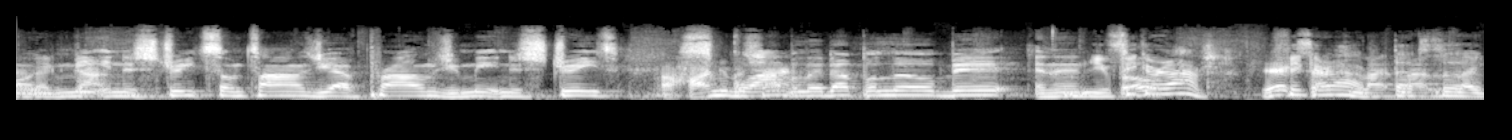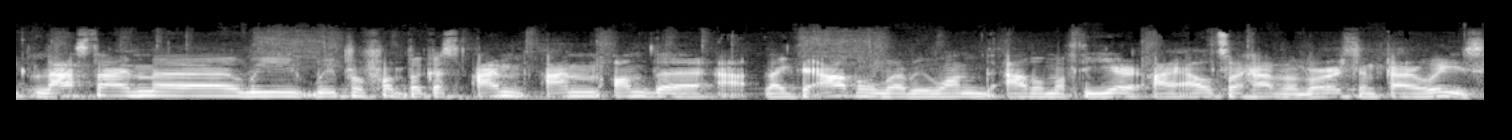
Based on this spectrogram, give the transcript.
When like you meet that- in the streets, sometimes you have problems. You meet in the streets, 100%. squabble it up a little bit, and then You figure it out. Yeah, figure exactly. out. Like, That's like, the, like last time uh, we we performed because I'm I'm on the uh, like the album where we won the album of the year. I also have a verse in Faroese.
